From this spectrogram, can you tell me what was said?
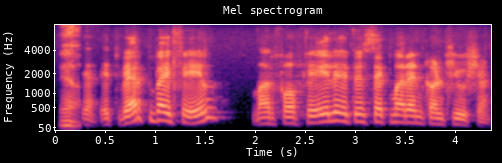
Ja. ja, het werkt bij veel, maar voor velen het is zeg maar een confusion.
